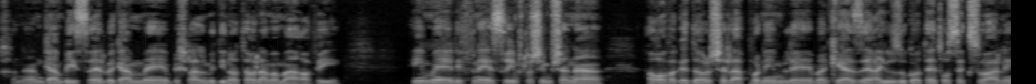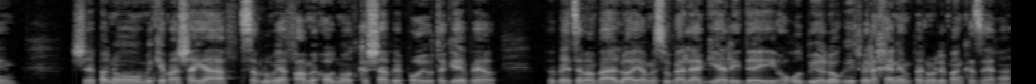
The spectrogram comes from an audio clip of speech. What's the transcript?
חנן גם בישראל וגם אה, בכלל מדינות העולם המערבי. אם לפני 20-30 שנה הרוב הגדול של הפונים לבנקי הזר היו זוגות הטרוסקסואלים שפנו מכיוון שהיה סבלו מהפרעה מאוד מאוד קשה בפוריות הגבר ובעצם הבעל לא היה מסוגל להגיע לידי הורות ביולוגית ולכן הם פנו לבנק הזרע.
